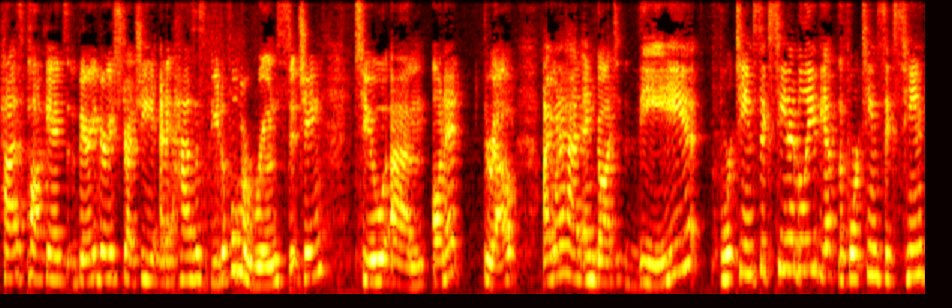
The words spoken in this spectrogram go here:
Has pockets, very, very stretchy, and it has this beautiful maroon stitching to um, on it throughout. I went ahead and got the 1416 I believe, yep, the 1416,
